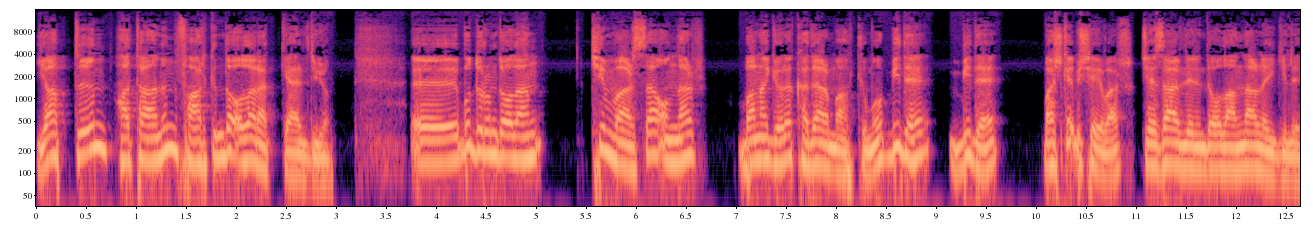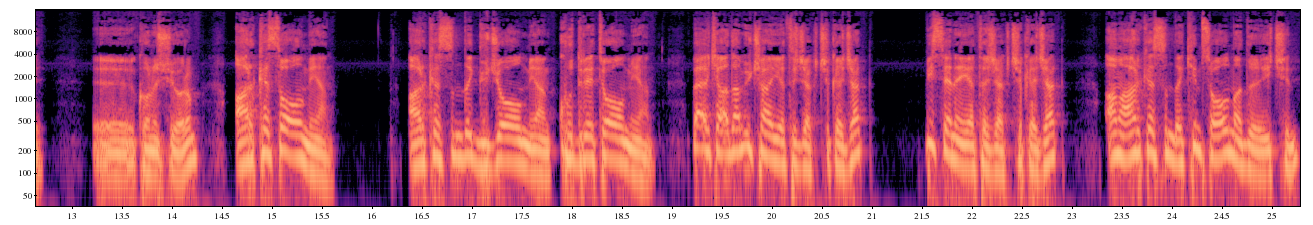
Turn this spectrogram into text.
Yaptığın hatanın farkında olarak gel diyor. Ee, bu durumda olan kim varsa onlar bana göre kader mahkumu. Bir de bir de başka bir şey var. Cezaevlerinde olanlarla ilgili e, konuşuyorum. Arkası olmayan, arkasında gücü olmayan, kudreti olmayan. Belki adam 3 ay yatacak çıkacak, bir sene yatacak çıkacak. Ama arkasında kimse olmadığı için,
